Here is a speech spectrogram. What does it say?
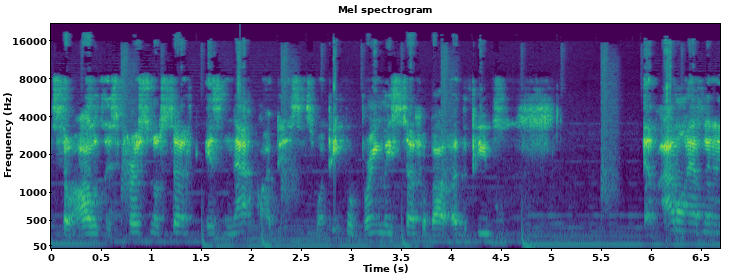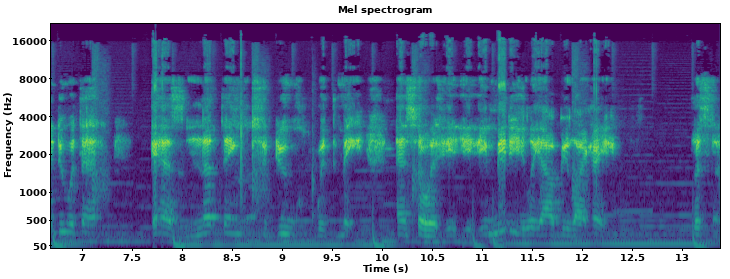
So all of this personal stuff is not my business. When people bring me stuff about other people, if I don't have nothing to do with that, it has nothing to do with me. And so it, it, immediately I'll be like, hey, listen,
